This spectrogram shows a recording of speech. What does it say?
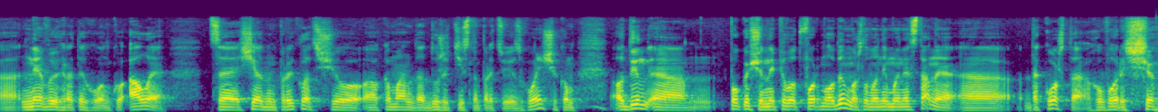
е, не виграти гонку, але. Це ще один приклад, що е, команда дуже тісно працює з гонщиком. Один е, поки що не пілот Формули 1, можливо, ними не стане. Е, Дакошта говорить, що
